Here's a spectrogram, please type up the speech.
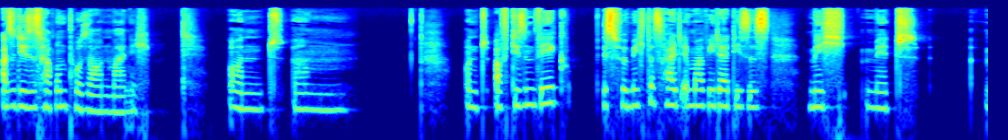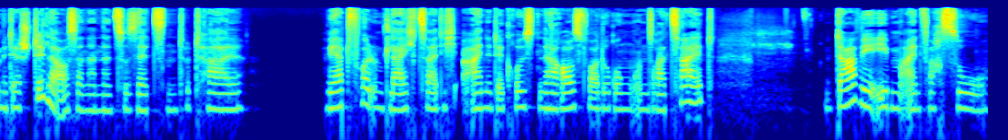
Also dieses Herumposaunen meine ich. Und ähm, und auf diesem Weg ist für mich das halt immer wieder dieses, mich mit, mit der Stille auseinanderzusetzen, total wertvoll und gleichzeitig eine der größten Herausforderungen unserer Zeit, da wir eben einfach so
